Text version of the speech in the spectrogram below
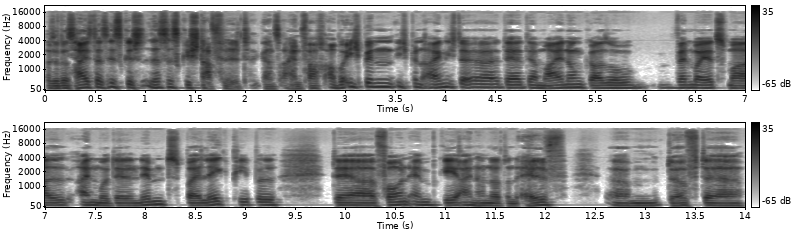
Also das heißt, das ist, das ist gestaffelt, ganz einfach. Aber ich bin, ich bin eigentlich der, der, der Meinung, also wenn man jetzt mal ein Modell nimmt, bei Lake People, der Phone Amp G111 ähm, dürfte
